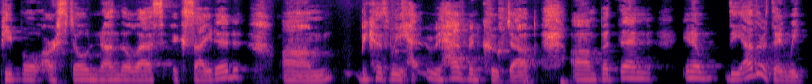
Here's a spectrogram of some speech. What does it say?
People are still nonetheless excited. Um, because we ha- we have been cooped up. Um, but then, you know, the other thing we,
